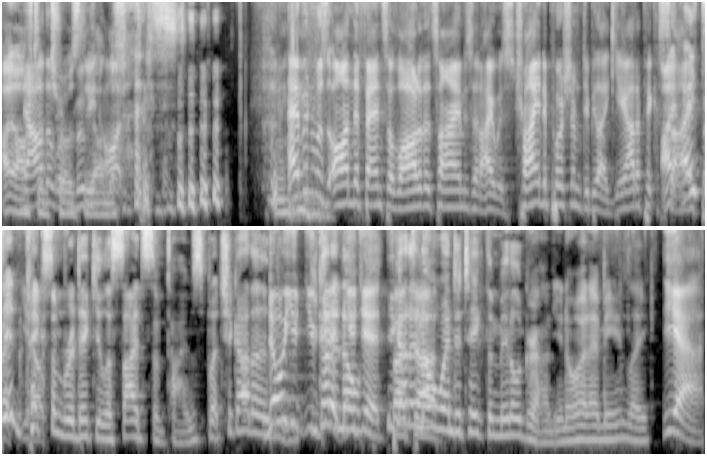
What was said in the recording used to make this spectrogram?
I now often that we're chose the moving on the fence. Evan was on the fence a lot of the times, and I was trying to push him to be like, "You got to pick a side." I, I did you pick know, some ridiculous sides sometimes, but you gotta No, you- you gotta did, know you did, you but, gotta uh, know when to take the middle ground. You know what I mean? Like Yeah,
